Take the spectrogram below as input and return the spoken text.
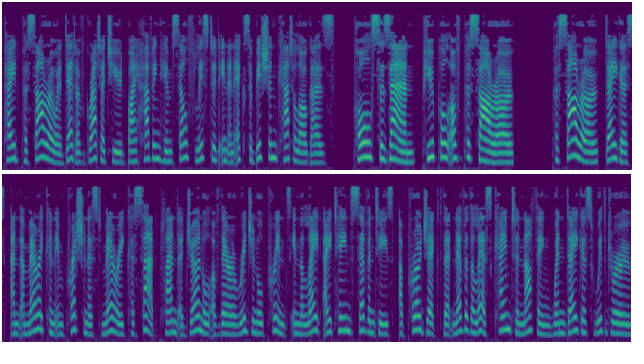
paid Pissarro a debt of gratitude by having himself listed in an exhibition catalogue as Paul Cézanne, pupil of Pissarro. Pissarro, Degas, and American Impressionist Mary Cassatt planned a journal of their original prints in the late 1870s, a project that nevertheless came to nothing when Degas withdrew.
